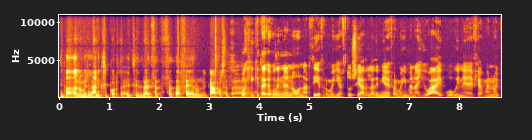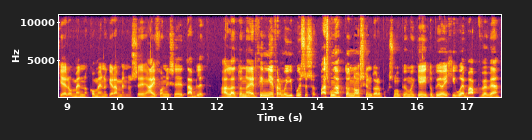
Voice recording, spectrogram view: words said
τίποτα, νομίζω άνοιξε η πόρτα. Έτσι. Δηλαδή θα, θα τα φέρουν, κάπως θα τα. Όχι, κοίτα, εγώ δεν εννοώ να έρθει η εφαρμογή αυτούσια. Δηλαδή μια εφαρμογή με ένα UI που είναι φτιαγμένο και ρωμένο, κομμένο και ραμμένο σε iPhone ή σε tablet. Αλλά το να έρθει μια εφαρμογή που ίσω. ας πούμε το Notion τώρα που χρησιμοποιούμε, okay, το οποίο έχει web app βέβαια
